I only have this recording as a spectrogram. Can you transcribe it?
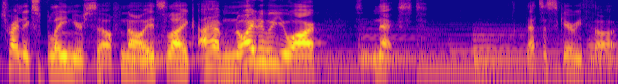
trying to explain yourself. No, it's like, I have no idea who you are. Next. That's a scary thought.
